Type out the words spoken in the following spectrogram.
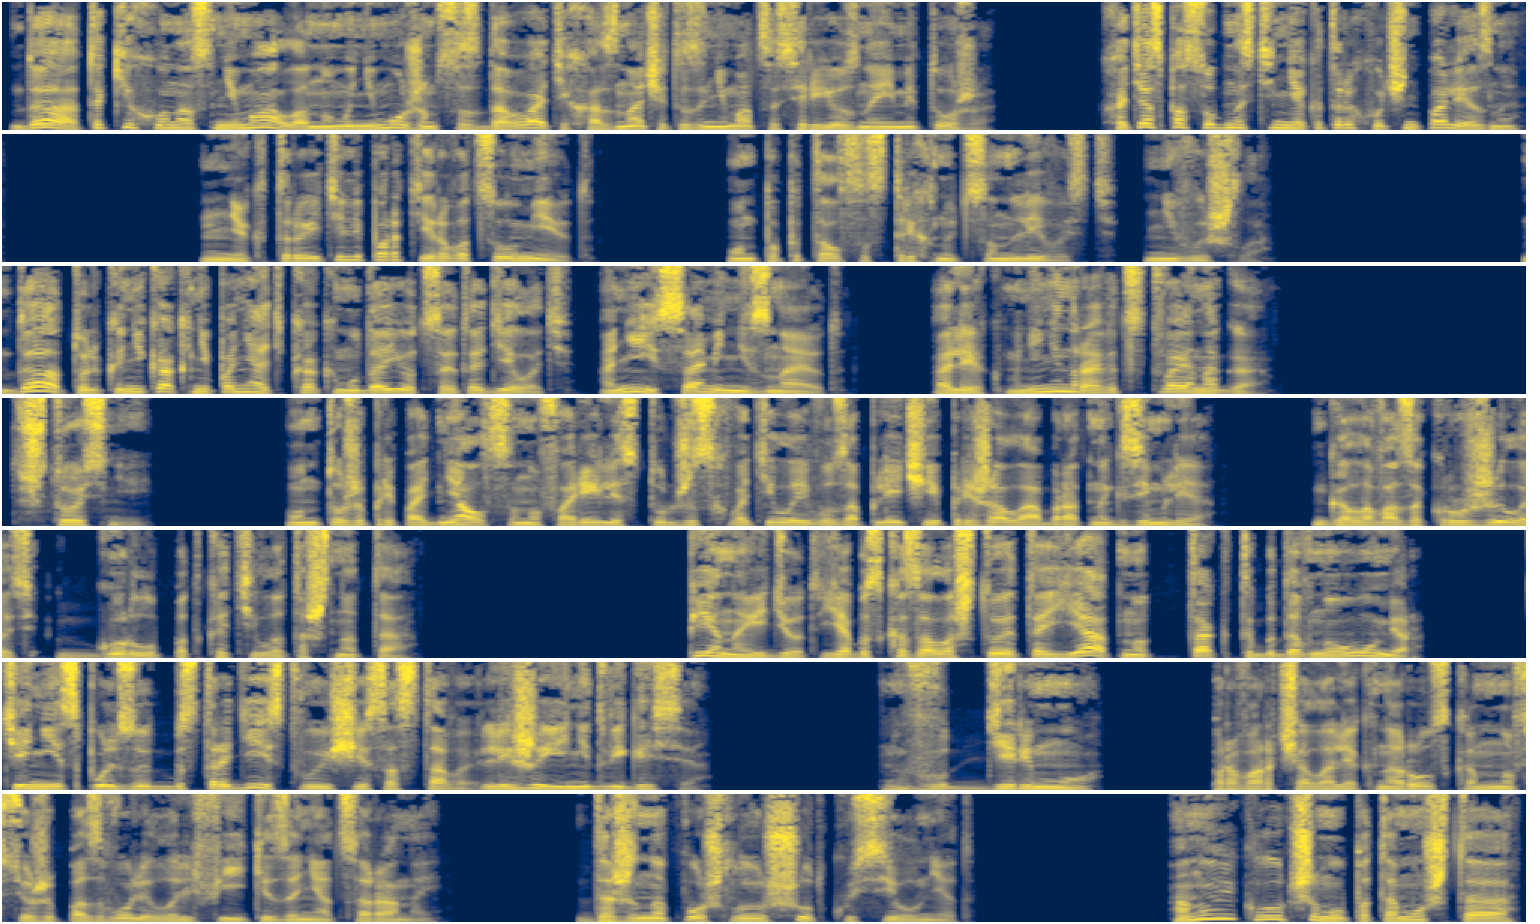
Да, таких у нас немало, но мы не можем создавать их, а значит и заниматься серьезно ими тоже. Хотя способности некоторых очень полезны. Некоторые телепортироваться умеют. Он попытался стряхнуть сонливость. Не вышло. Да, только никак не понять, как им удается это делать. Они и сами не знают. Олег, мне не нравится твоя нога. Что с ней? Он тоже приподнялся, но Форелис тут же схватила его за плечи и прижала обратно к земле. Голова закружилась, к горлу подкатила тошнота. «Пена идет. Я бы сказала, что это яд, но так ты бы давно умер. Тени используют быстродействующие составы. Лежи и не двигайся». «Вот дерьмо!» — проворчал Олег на русском, но все же позволил эльфийке заняться раной. «Даже на пошлую шутку сил нет». «Оно и к лучшему, потому что...»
